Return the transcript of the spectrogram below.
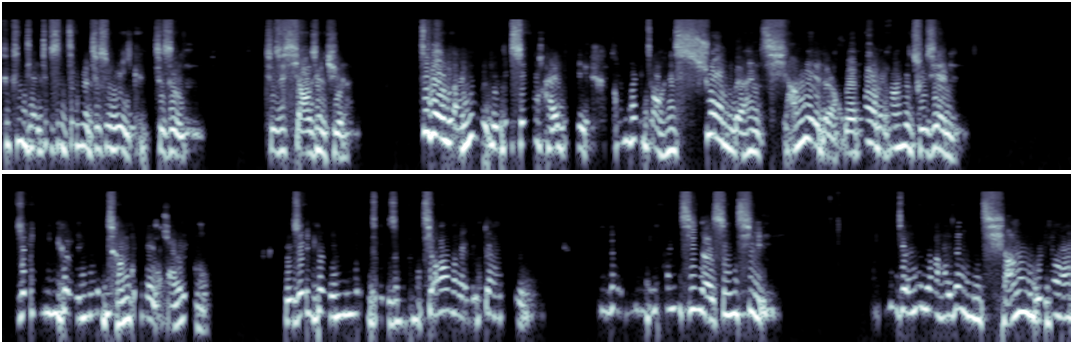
就看起来就是真的就是 weak，就是就是消下去了。这个软弱有的时候还会通过一种很 strong 的、很强烈的、火爆的方式出现。所以一个人成功的狂妄，有时候一个人这个什么骄傲的动物。一个人贪心而生气，并且那个好像很强很大，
